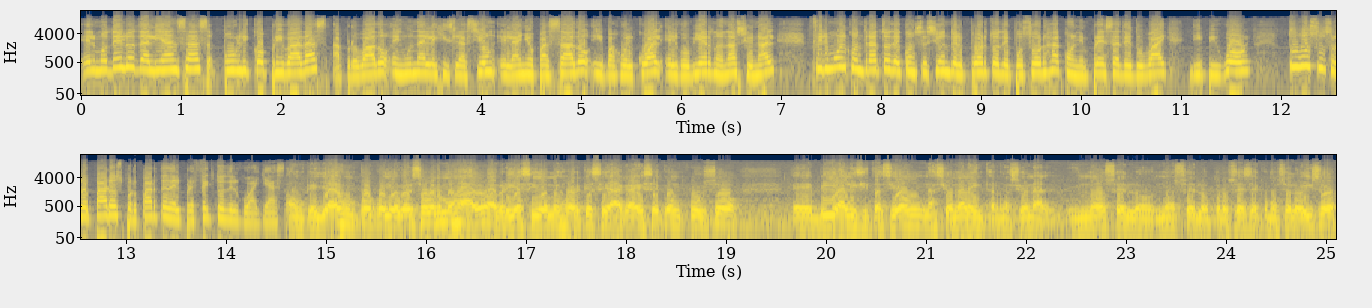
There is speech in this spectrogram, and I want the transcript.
El modelo de alianzas público-privadas, aprobado en una legislación el año pasado y bajo el cual el gobierno nacional firmó el contrato de concesión del puerto de Pozorja con la empresa de Dubai DP World, tuvo sus reparos por parte del prefecto del Guayas. Aunque ya es un poco llover sobre mojado, habría sido mejor que se haga ese concurso eh, vía licitación nacional e internacional no se, lo, no se lo procese como se lo hizo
